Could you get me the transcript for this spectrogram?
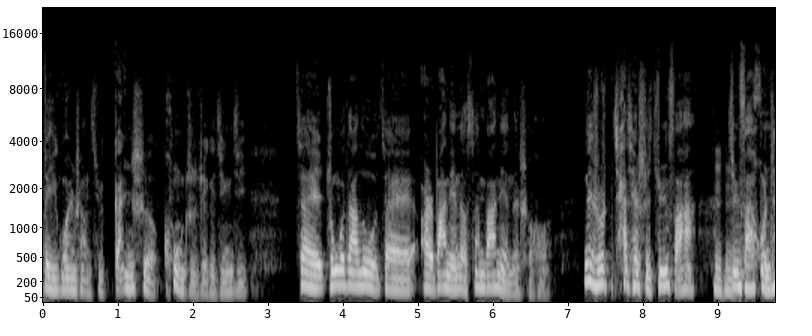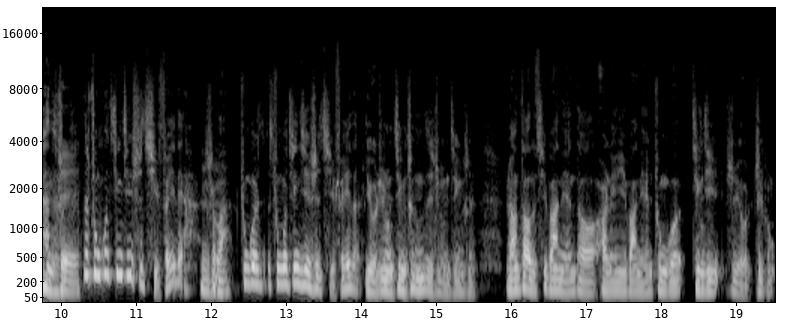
微观上去干涉控制这个经济，在中国大陆在二八年到三八年的时候，那时候恰恰是军阀。军阀混战的时候，那中国经济是起飞的呀，是吧？中国中国经济是起飞的，有这种竞争的这种精神。然后到了七八年到二零一八年，中国经济是有这种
